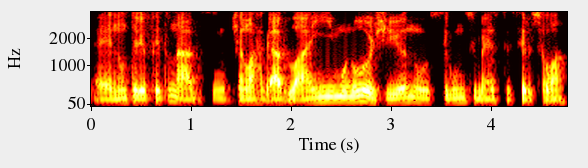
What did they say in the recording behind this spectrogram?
É, não teria feito nada, assim, eu tinha largado lá em imunologia no segundo semestre, terceiro, sei lá,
